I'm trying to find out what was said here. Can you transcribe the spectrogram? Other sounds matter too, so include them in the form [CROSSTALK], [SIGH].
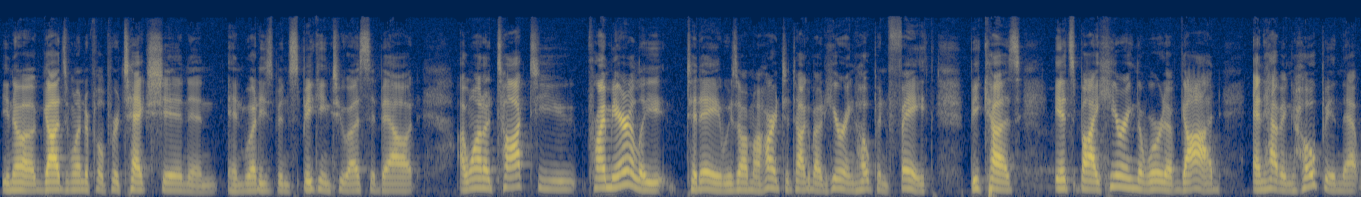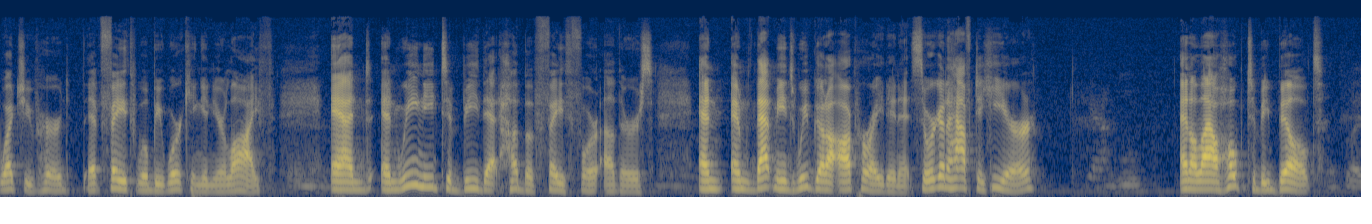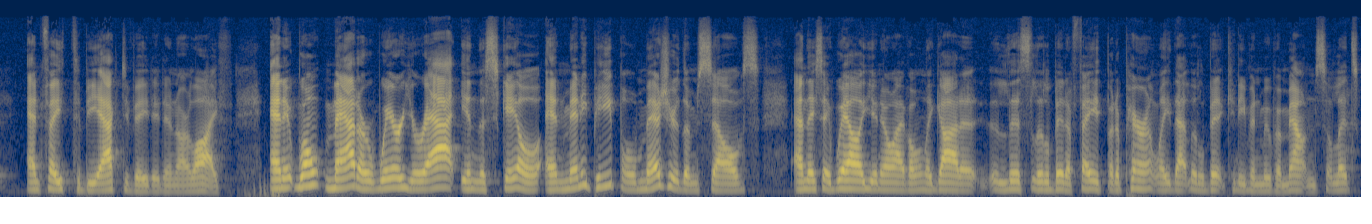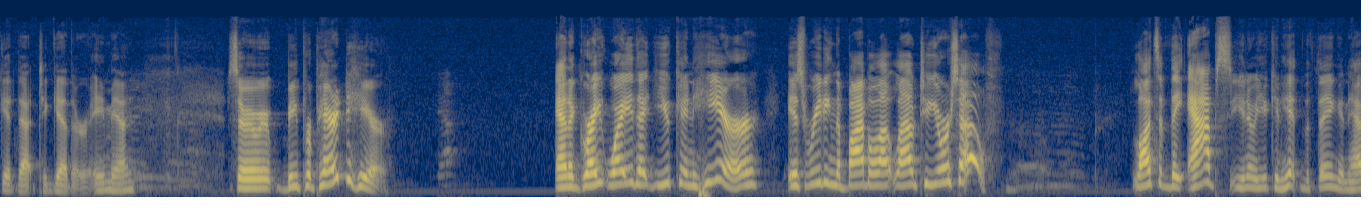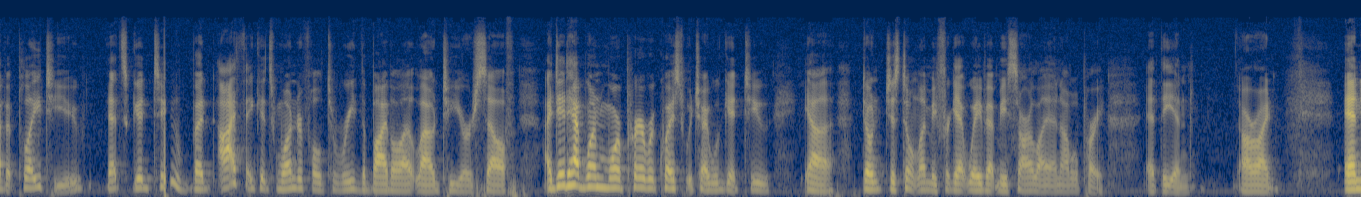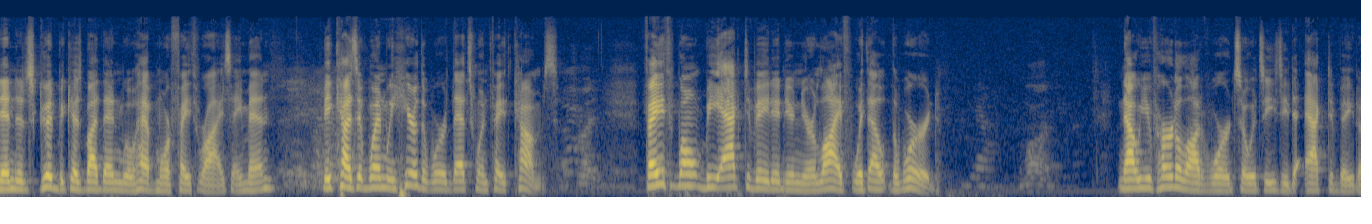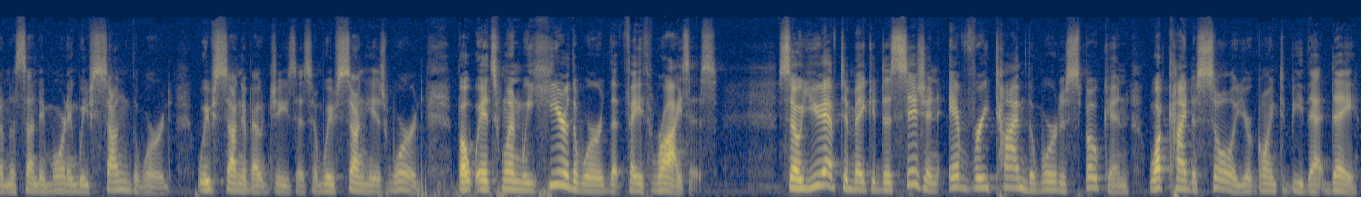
you know, God's wonderful protection and, and what He's been speaking to us about, I want to talk to you primarily today. It was on my heart to talk about hearing hope and faith because it's by hearing the Word of God and having hope in that, what you've heard, that faith will be working in your life. And, and we need to be that hub of faith for others. And, and that means we've got to operate in it. So we're going to have to hear and allow hope to be built and faith to be activated in our life. And it won't matter where you're at in the scale. And many people measure themselves and they say, well, you know, I've only got a, this little bit of faith, but apparently that little bit can even move a mountain. So let's get that together. Amen. So be prepared to hear. And a great way that you can hear is reading the Bible out loud to yourself. Mm-hmm. Lots of the apps, you know, you can hit the thing and have it play to you. That's good too. But I think it's wonderful to read the Bible out loud to yourself. I did have one more prayer request, which I will get to. Uh, don't just don't let me forget. Wave at me, Sarla, and I will pray at the end. All right. And then it's good because by then we'll have more faith rise. Amen. Because when we hear the word, that's when faith comes. Faith won't be activated in your life without the word. Now, you've heard a lot of words, so it's easy to activate on a Sunday morning. We've sung the word, we've sung about Jesus, and we've sung his word. But it's when we hear the word that faith rises. So you have to make a decision every time the word is spoken what kind of soul you're going to be that day.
